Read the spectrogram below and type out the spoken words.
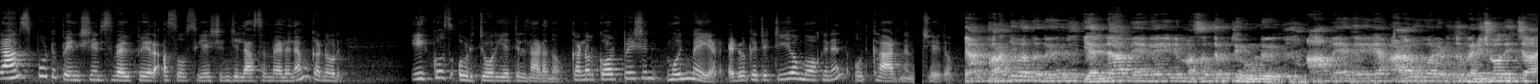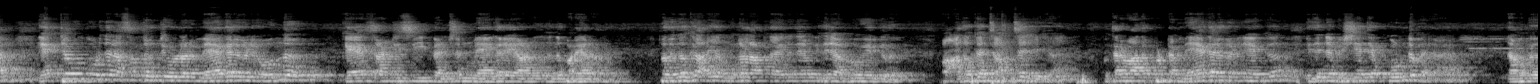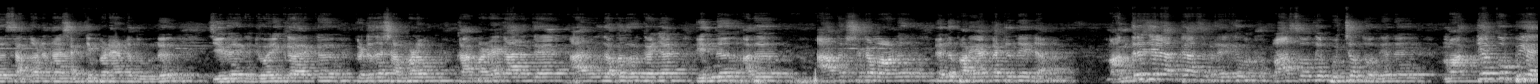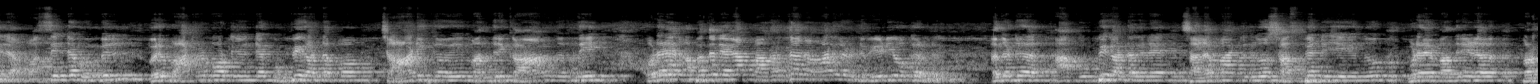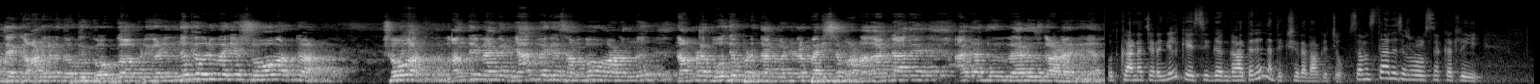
Transport pensions welfare association ജില്ലാ സമ്മേളനം കണ്ണൂർ ഈക്കോസ് ഓഡിറ്റോറിയത്തിൽ നടന്നു. കണ്ണൂർ കോർപ്പറേഷൻ മുൻ mayor advocate T O Mohanan ഉദ്ഘാടനം ചെയ്തു. ഞാൻ പറഞ്ഞു വന്നത് എല്ലാ മേഖലയിലും അസംതൃപ്തി ഉണ്ട്. ആ മേഖലയിലെ അളവ് പോലെ പരിശോധിച്ചാൽ ഏറ്റവും കൂടുതൽ അസംതൃപ്തിയുള്ള ഒരു മേഖലകളിൽ ഒന്ന് K S R T C pension മേഖലയാണ് എന്ന് പറയാനാണ്. അപ്പൊ നിങ്ങൾക്ക് അറിയാം നിങ്ങളാണ് ദൈനംദിനം ഇതിനെ അഭിമുഖീകരിക്കുന്നത്. അപ്പൊ അതൊക്കെ ചർച്ച ചെയ്യാൻ ഉത്തരവാദപ്പെട്ട മേഖലകളിലേക്ക് ഇതിന്റെ വിഷയത്തെ കൊണ്ടുവരാൻ നമുക്ക് സംഘടന ശക്തിപ്പെടേണ്ടതുണ്ട്. ജീവ ജോലിക്കാർക്ക് കിട്ടുന്ന ശമ്പളം പഴയ കാലത്തെ ആരും ഇതൊക്കെ നോക്കിക്കഴിഞ്ഞാൽ ഇന്ന് അത് ആകർഷകമാണ് എന്ന് പറയാൻ പറ്റുന്നില്ല. മന്ത്രി ചില അഭ്യാസങ്ങൾ എനിക്ക് വാസ്തവത്തിൽ പുച്ഛം തോന്നിയത് മദ്യക്കുപ്പിയല്ല. ബസിന്റെ മുമ്പിൽ ഒരു വാട്ടർ ബോട്ടിലിന്റെ കുപ്പി കണ്ടപ്പോ ചാടിക്കോയി മന്ത്രി കാറ് നിർത്തി. ഉടനെ അപ്പൊ തന്നെ എല്ലാം പകർത്താൻ ആളുകളുണ്ട് വീഡിയോ ഒക്കെ ഉണ്ട്. എന്നിട്ട് ആ കുപ്പി കണ്ടതിനെ സ്ഥലം മാറ്റുന്നു സസ്പെൻഡ് ചെയ്യുന്നു. ഇവിടെ മന്ത്രിയുടെ പുറത്തേക്ക് ആളുകളെ നോക്കി വിളികൾ ഇതൊക്കെ ഒരു വലിയ ഷോ വർക്കാണ് ഷോ ആണ് മന്ത്രി മേഖല ഞാൻ വലിയ സംഭവമാണെന്ന് നമ്മളെ ബോധ്യപ്പെടുത്താൻ വേണ്ടിയുള്ള പരിശ്രമമാണ്. അതല്ലാതെ അതിനകത്ത് വേറെ ഒന്നും കാണാനില്ല. ഉദ്ഘാടന ചടങ്ങിൽ കെ സി ഗംഗാധരൻ അധ്യക്ഷത വഹിച്ചു. സംസ്ഥാന general secretary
